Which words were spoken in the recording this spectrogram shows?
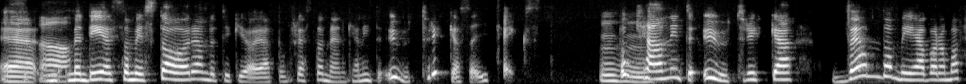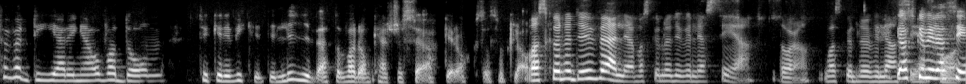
eh, ja. men det som är störande tycker jag är att de flesta män kan inte uttrycka sig i text. Mm. De mhm. kan inte uttrycka vem de är, vad de har för värderingar och vad de tycker är viktigt i livet och vad de kanske söker också såklart. Vad skulle du välja? Vad skulle du vilja se? Då, Vad skulle du vilja jag skulle vilja på? se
